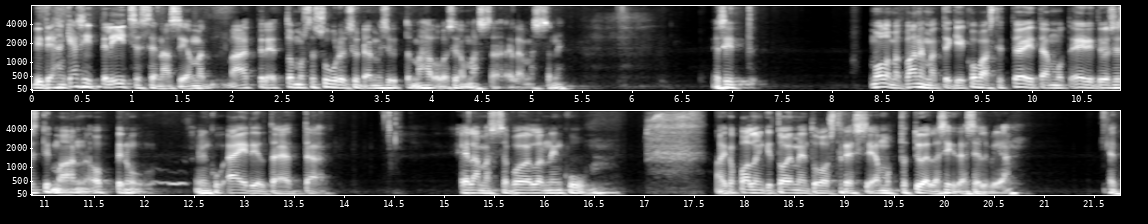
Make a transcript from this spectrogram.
miten hän käsitteli itse sen asian. Mä, mä ajattelin, että tuommoista suurin sydämisyyttä mä haluaisin omassa elämässäni. Ja sitten molemmat vanhemmat teki kovasti töitä, mutta erityisesti mä oon oppinut niin kuin äidiltä, että elämässä voi olla niin kuin aika paljonkin toimeentulostressiä, mutta työllä siitä selviää. Et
